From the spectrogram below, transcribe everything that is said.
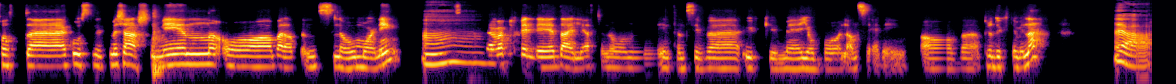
fått kost kose litt med kjæresten min og bare hatt en slow morning. Ah. Det har vært veldig deilig etter noen intensive uker med jobb og lansering av produktene mine. Ja,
